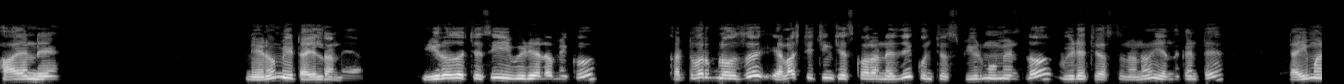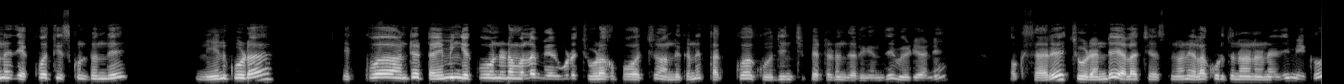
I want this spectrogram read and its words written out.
హాయ్ అండి. నేను మీ టైలర్ అన్నయ్య. ఈరోజు వచ్చేసి ఈ వీడియోలో మీకు కట్ వర్క్ బ్లౌజ్ ఎలా స్టిచ్చింగ్ చేసుకోవాలనేది కొంచెం స్పీడ్ మూమెంట్లో వీడియో చేస్తున్నాను. ఎందుకంటే టైం అనేది ఎక్కువ తీసుకుంటుంది. నేను కూడా ఎక్కువ అంటే టైమింగ్ ఎక్కువ ఉండడం వల్ల మీరు కూడా చూడకపోవచ్చు. అందుకని తక్కువ కుదించి పెట్టడం జరిగింది వీడియోని. ఒకసారి చూడండి ఎలా చేస్తున్నాను ఎలా కుడుతున్నాను అనేది మీకు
